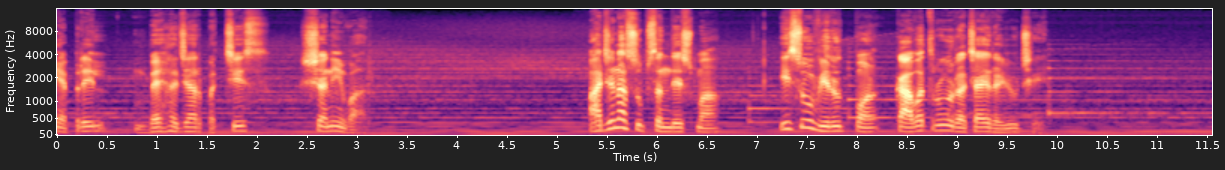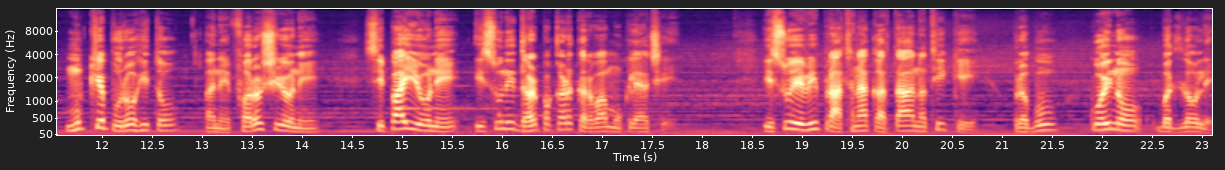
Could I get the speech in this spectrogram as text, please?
એપ્રિલ બે હજાર પચીસ, શનિવાર. આજના શુભ સંદેશમાં ઈસુ વિરુદ્ધ પણ કાવતરું રચાઈ રહ્યું છે. મુખ્ય પુરોહિતો અને ફરોશીઓને સિપાહીઓને ઈસુની ધરપકડ કરવા મોકલ્યા છે. ઈસુ એવી પ્રાર્થના કરતા નથી કે પ્રભુ કોઈનો બદલો લે.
